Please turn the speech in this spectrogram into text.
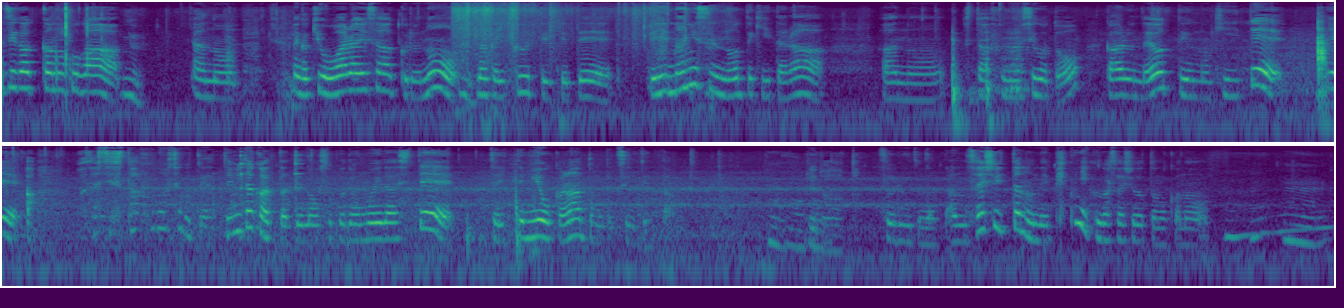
じ学科の子がうん。あのなんか今日お笑いサークルのなんか行くって言ってて「でえ何すんの?」って聞いたらあのスタッフの仕事があるんだよっていうのを聞いてであ私スタッフの仕事やってみたかったっていうのをそこで思い出してじゃあ行ってみようかなと思ってついてった。うん。ルードだった。そうルートだった。あの最初行ったのねピクニックが最初だったのかな。うんうん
